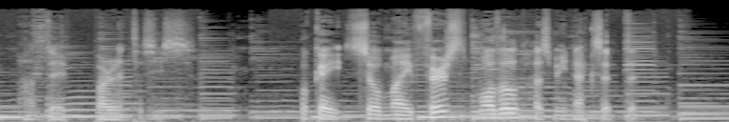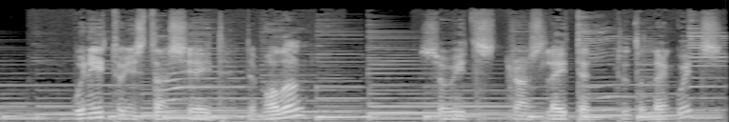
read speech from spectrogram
and the parentheses. Okay, so my first model has been accepted. We need to instantiate the model, so it's translated to the language.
